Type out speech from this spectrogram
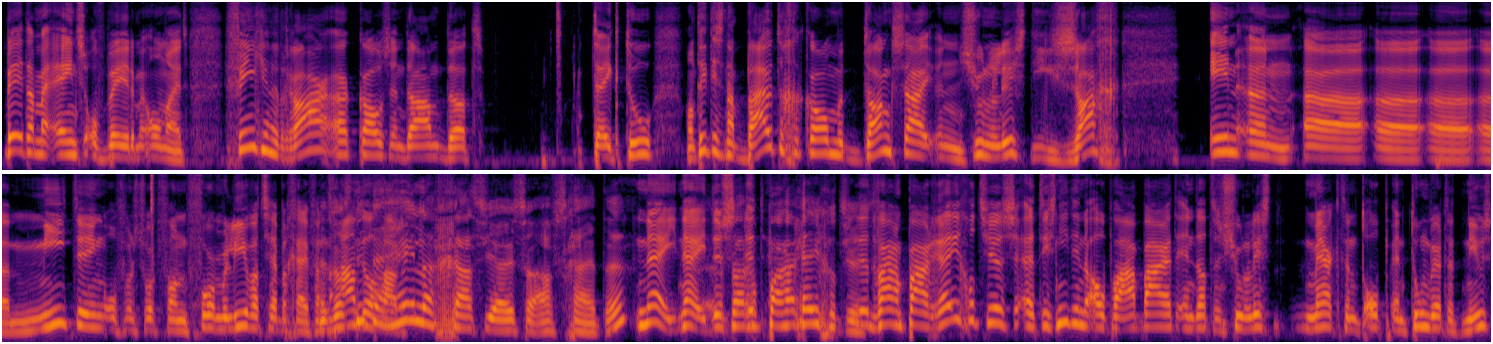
je het daarmee eens of ben je ermee oneens? Vind je het raar, Koos en Daan, dat Take-Two... Want dit is naar buiten gekomen dankzij een journalist die zag in een eh, eh, eh, meeting of een soort van formulier wat ze hebben gegeven Het aan was niet een hele gracieuze afscheid, hè? Nee, nee. Dus het waren het, een paar regeltjes. het waren een paar regeltjes. Het is niet in de openbaarheid. En dat een journalist merkte het op. En toen werd het nieuws.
